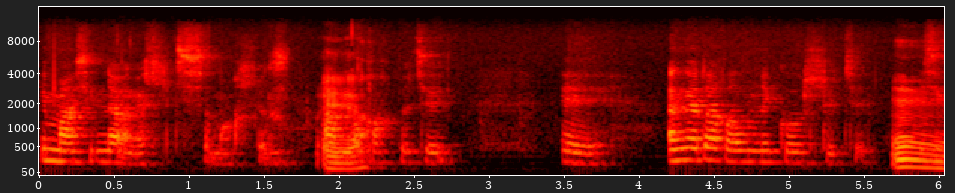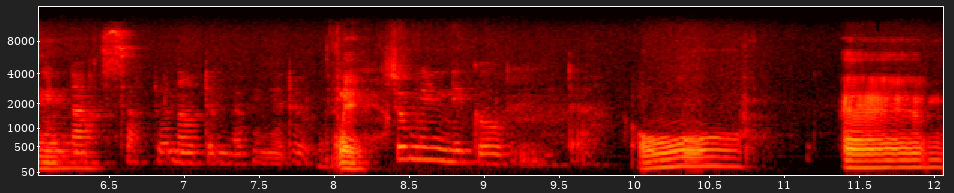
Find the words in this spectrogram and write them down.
имаасиннаангаллатиссамарлугу Iya. аақарпути э ангалаарерникууллути Mm. исигиннаартиссартунертунгавингалу Iya. суминникуувиммата Oo. Э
